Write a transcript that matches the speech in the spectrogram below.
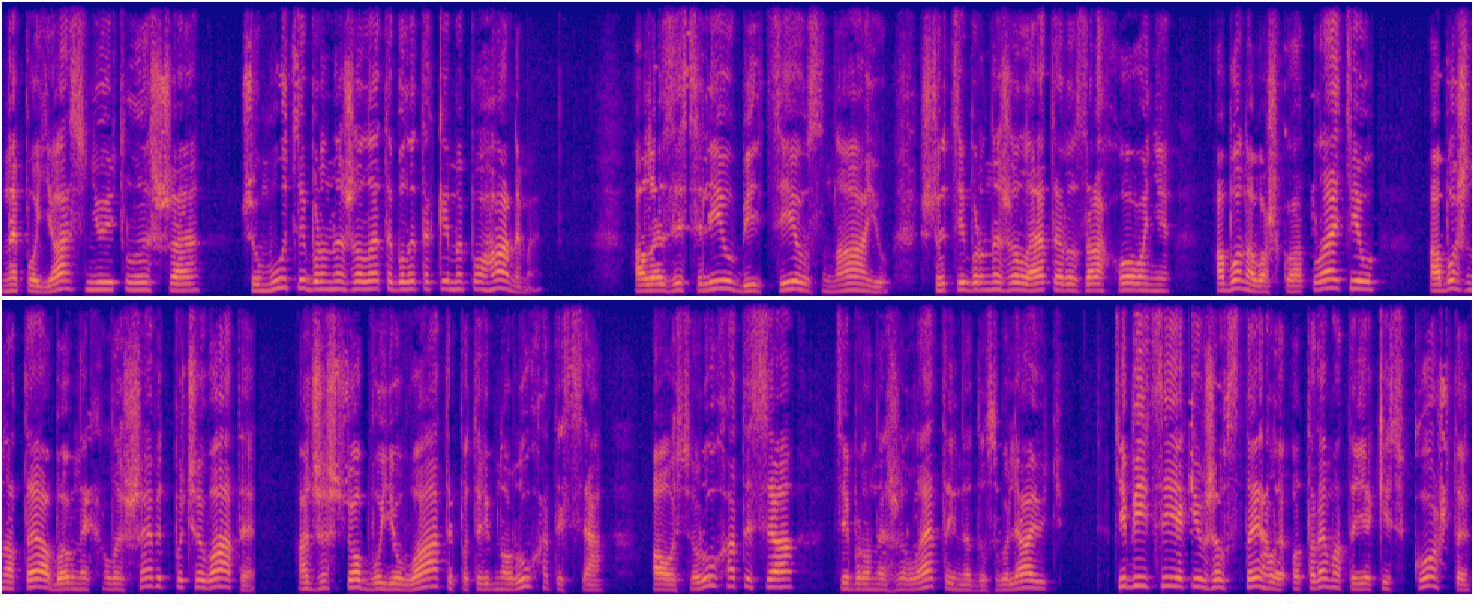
не пояснюють лише, чому ці бронежилети були такими поганими. Але зі слів бійців знаю, що ці бронежилети розраховані або на важкоатлетів, або ж на те, аби в них лише відпочивати. Адже щоб воювати, потрібно рухатися, а ось рухатися ці бронежилети й не дозволяють. Ті бійці, які вже встигли отримати якісь кошти,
